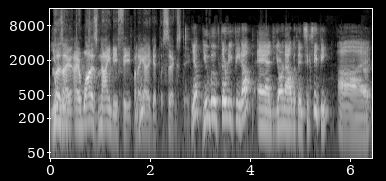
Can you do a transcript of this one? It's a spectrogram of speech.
Because I, I was ninety feet, but Mhm. I got to get to sixty. Yep. You move thirty feet up, and you're now within sixty feet. Uh, right.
